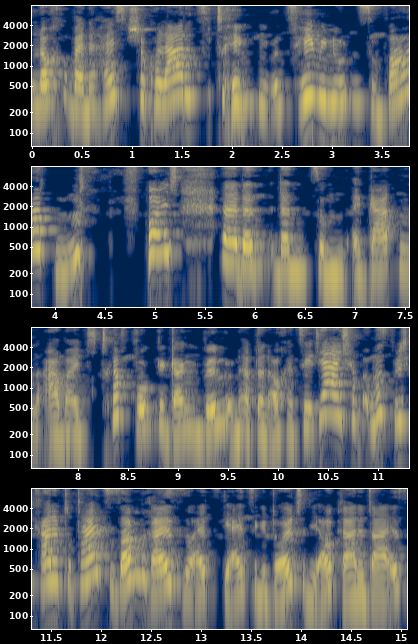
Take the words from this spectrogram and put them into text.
noch meine heiße Schokolade zu trinken und zehn Minuten zu warten, ich äh, dann, dann zum äh, Gartenarbeit-Treffpunkt gegangen bin und habe dann auch erzählt, ja, ich hab, musste mich gerade total zusammenreißen, so als die einzige Deutsche, die auch gerade da ist,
